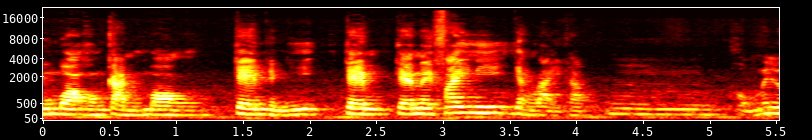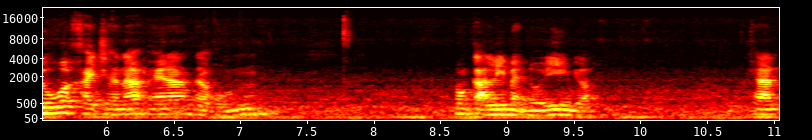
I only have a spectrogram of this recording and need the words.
มุมมองของการมองเกมอย่างนี้ เกมเกมในไฟท์นี้อย่างไรครับ อืมผมไม่รู้ว่าใครชนะแพ้นะ แต่ผม ต้องการรีแมตช์โนยลี่อย่างเดียวแค่นั้น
